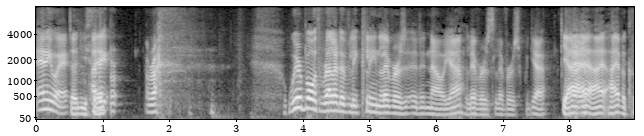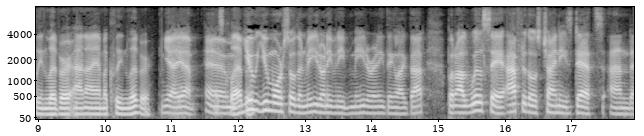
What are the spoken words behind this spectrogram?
Anyway, Don't you I think? right. We're both relatively clean livers uh, now, yeah. Livers, livers, yeah. Yeah, Uh, I, I, have a clean liver, and I am a clean liver. Yeah, yeah. That's Um, clever. You you more so than me. You don't even eat meat or anything like that. But I will say, after those Chinese deaths, and uh,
